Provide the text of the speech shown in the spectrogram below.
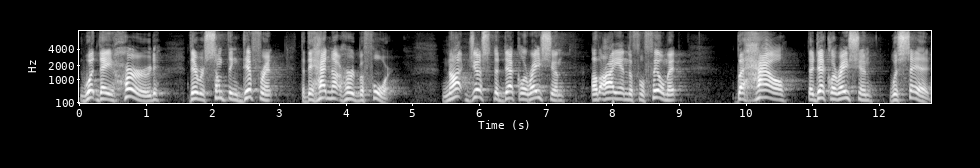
What they heard, there was something different that they had not heard before. Not just the declaration of I am the fulfillment, but how the declaration was said.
